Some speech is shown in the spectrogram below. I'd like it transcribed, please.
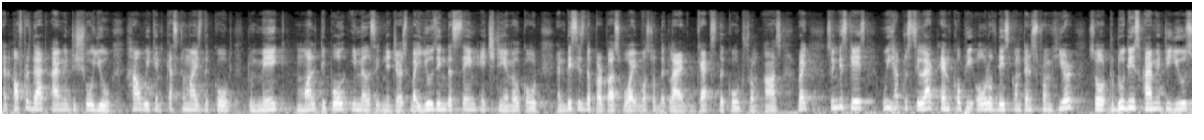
And after that I'm going to show you how we can customize the code to make multiple email signatures by using the same HTML code. And this is the purpose why most of the client gets the code from us right? So in this case we have to select and copy all of these contents from here. So to do this I'm going to use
